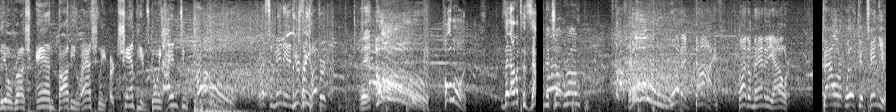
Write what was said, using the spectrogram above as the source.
Lio Rush and Bobby Lashley are champions going into oh. WrestleMania, and here's the cover. And, oh! oh! Hold on. Is that Alakazam? On the top rope. Oh, what a dive by the man of the hour. Balor will continue.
